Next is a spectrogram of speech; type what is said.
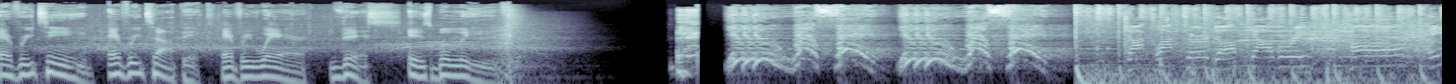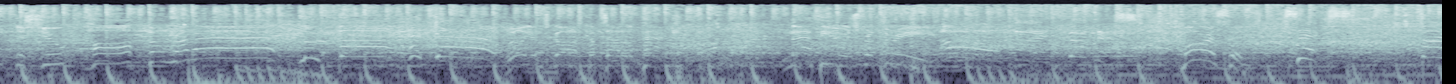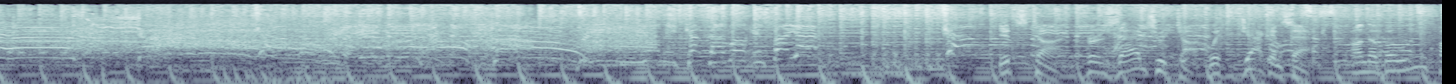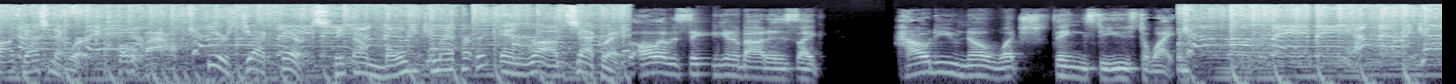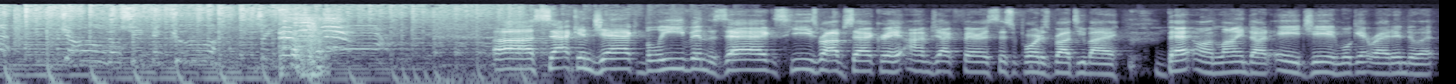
Every team, every topic, everywhere. This is Believe. USA! USA! Shot clock turned off. Calvary. Hall. Eight to shoot. Hall. Time for Zag's Hoop Talk with Jack and Zach on the Believe Podcast Network. Oh, wow. Here's Jack Ferris They found mold in my apartment? and Rob Sacre. all I was thinking about is like, how do you know which things to use to wipe? Uh, Sack and Jack believe in the Zags. He's Rob Sacre. I'm Jack Ferris. This report is brought to you by betonline.ag, and we'll get right into it.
